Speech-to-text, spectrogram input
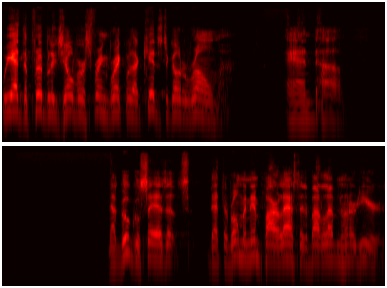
We had the privilege over spring break with our kids to go to Rome. And uh, now Google says that the Roman Empire lasted about 1,100 years.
